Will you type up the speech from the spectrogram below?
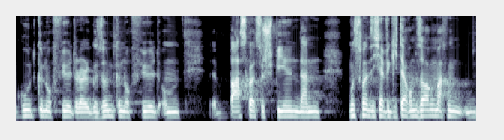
gut genug fühlt oder gesund genug fühlt, um Basketball zu spielen, dann muss man sich ja wirklich darum Sorgen machen,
